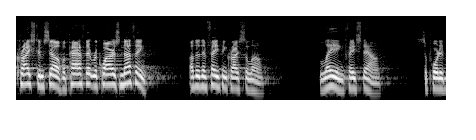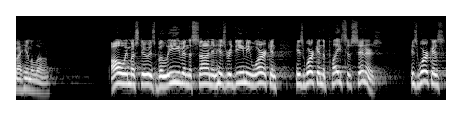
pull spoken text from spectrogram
Christ Himself, a path that requires nothing other than faith in Christ alone, laying face down, supported by Him alone. All we must do is believe in the Son and His redeeming work and His work in the place of sinners, His work as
